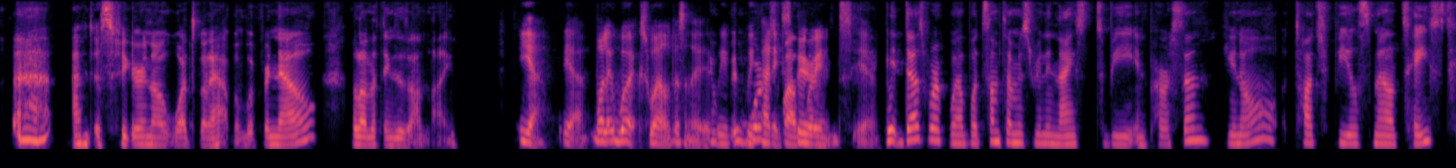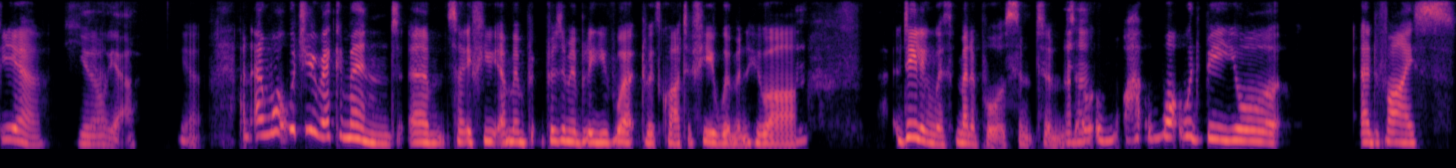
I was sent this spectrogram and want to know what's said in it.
I'm just figuring out what's going to happen. But for now, a lot of things is online. Yeah, yeah. Well, it works well, doesn't it? We've it we've had works well, experience. Yeah. It does work well, but sometimes it's really nice to be in person, you know, touch, feel, smell, taste, Yeah. you know, yeah. Yeah. And and what would you recommend? Um, so if you, I mean, pre- presumably you've worked with quite a few women who are dealing with menopause symptoms. Mhm. Uh, What would be your advice,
